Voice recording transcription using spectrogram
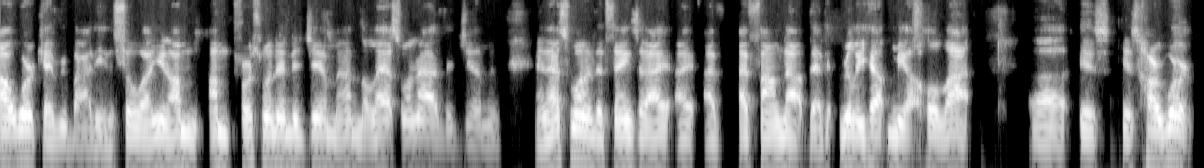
outwork everybody. And so, uh, you know, I'm I'm first one in the gym. I'm the last one out of the gym, and and that's one of the things that I I I found out that really helped me a whole lot uh, is is hard work.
